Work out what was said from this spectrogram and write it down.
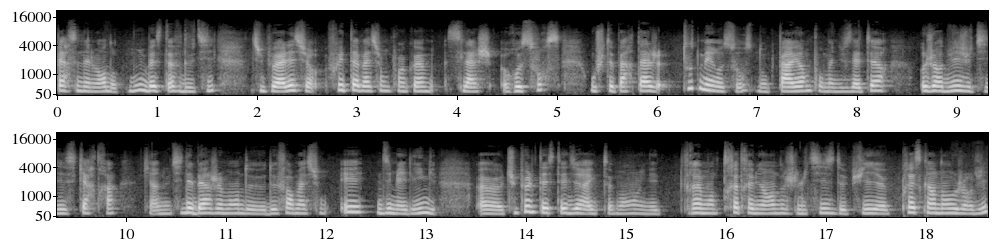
personnellement, donc mon best-of d'outils, tu peux aller sur fruittapassion.com slash ressources où je te partage toutes mes ressources. Donc par exemple pour ma newsletter, Aujourd'hui, j'utilise Cartra, qui est un outil d'hébergement de, formation et d'emailing. Euh, tu peux le tester directement, il est vraiment très très bien. Je l'utilise depuis euh, presque un an aujourd'hui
